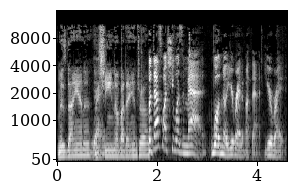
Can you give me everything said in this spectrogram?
Miss Dianna, and she didn't know about the intro. But that's why she wasn't mad. Well, no, you're right about that. You're right.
